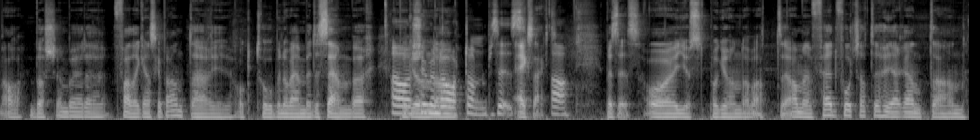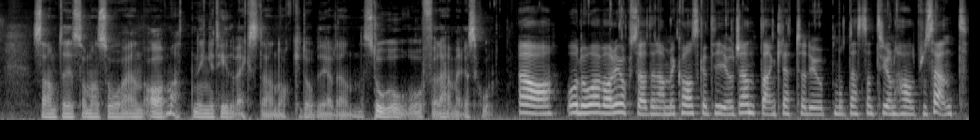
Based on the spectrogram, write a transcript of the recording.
ja, börsen började falla ganska brant där i oktober, november, december. Ja, grund 2018 av, precis. Exakt, ja. precis. Och just på grund av att ja, men Fed fortsatte höja räntan samtidigt som man såg en avmattning i tillväxten och då blev det en stor oro för det här med recession. Ja, och då var det också att den amerikanska tioårsräntan klättrade upp mot nästan 3,5 procent.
